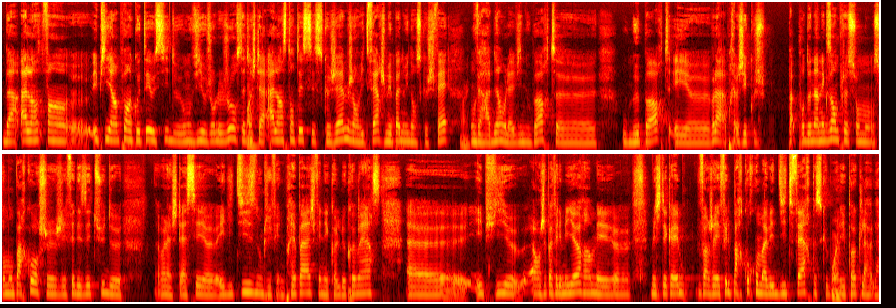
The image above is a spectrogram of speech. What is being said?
bah, à enfin, euh, et puis il y a un peu un côté aussi de, on vit au jour le jour. C'est-à-dire, j'étais à l'instant T, c'est ce que j'aime, j'ai envie de faire, je m'épanouis dans ce que je fais. On verra bien où la vie nous porte, euh, ou me porte. Et euh, voilà. Après, j'ai pour donner un exemple sur mon sur mon parcours, j'ai fait des études voilà, j'étais assez euh, élitiste, donc j'ai fait une prépa, j'ai fait une école de commerce. Euh, et puis, euh, alors j'ai pas fait les meilleurs, hein, mais euh, mais j'étais quand même, enfin j'avais fait le parcours qu'on m'avait dit de faire parce que bon à l'époque la, la,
